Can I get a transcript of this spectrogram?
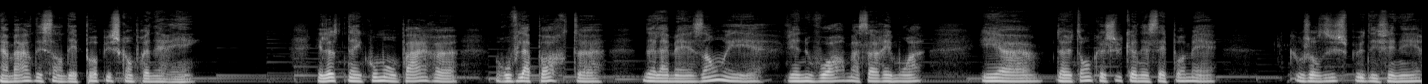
Ma mère descendait pas, puis je comprenais rien. Et là, tout d'un coup, mon père euh, rouvre la porte euh, de la maison et euh, vient nous voir, ma sœur et moi, et d'un ton que je ne connaissais pas, mais qu'aujourd'hui je peux définir.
